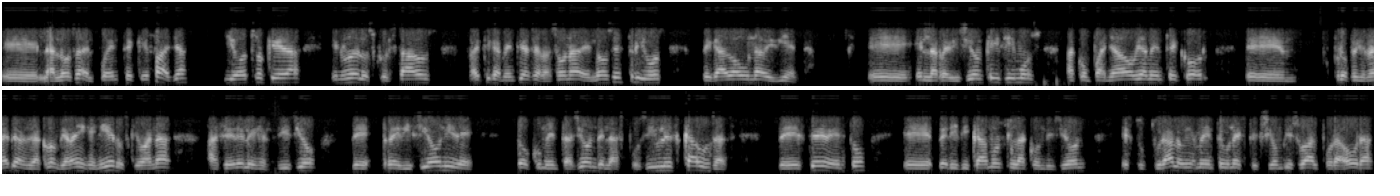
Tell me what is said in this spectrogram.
eh, la losa del puente que falla y otro queda en uno de los costados prácticamente hacia la zona de los estribos pegado a una vivienda. Eh, en la revisión que hicimos, acompañado obviamente por eh, profesionales de la Sociedad Colombiana de Ingenieros que van a hacer el ejercicio de revisión y de documentación de las posibles causas de este evento, eh, verificamos la condición estructural, obviamente una inspección visual por ahora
